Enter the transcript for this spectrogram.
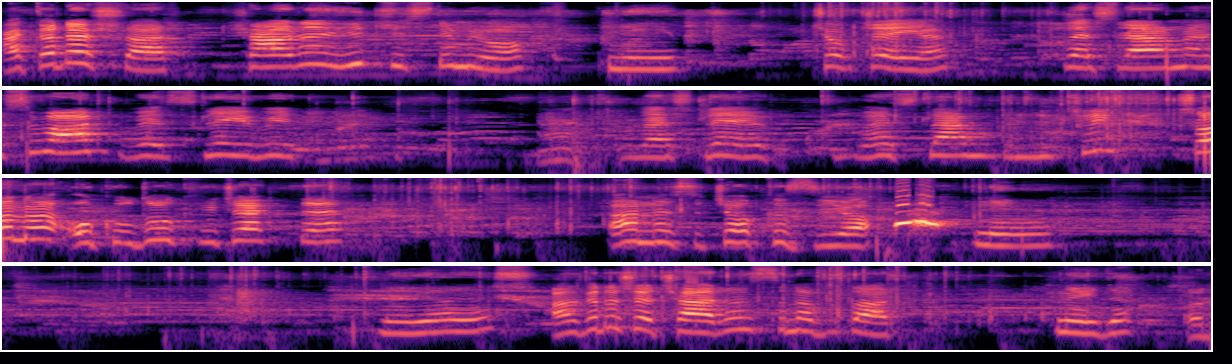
Arkadaşlar Çağrı hiç istemiyor. Neyi? Türkçeyi. Beslenmesi var. Besleyi bir Besle beslenecek. Sonra okulda okuyacaktı. Annesi çok kızıyor. Neyi? Neyi Ayaz? Arkadaşlar Çağrı'nın sınavı var. Neydi? O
